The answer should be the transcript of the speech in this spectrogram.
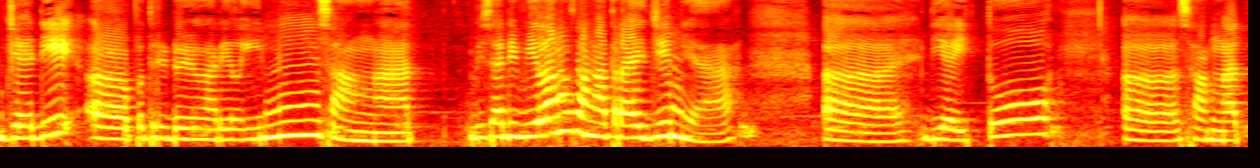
Jadi eh, Putri Duyung Ariel ini sangat bisa dibilang sangat rajin ya. Eh, dia itu eh, sangat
